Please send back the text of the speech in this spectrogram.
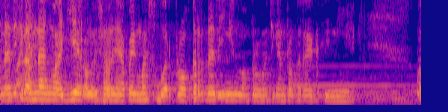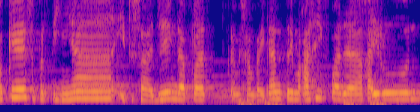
Nanti kita undang lagi ya kalau misalnya pengmas buat proker dan ingin mempromosikan prokernya ke sini. Oke, sepertinya itu saja yang dapat kami sampaikan. Terima kasih kepada Kak Irun,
